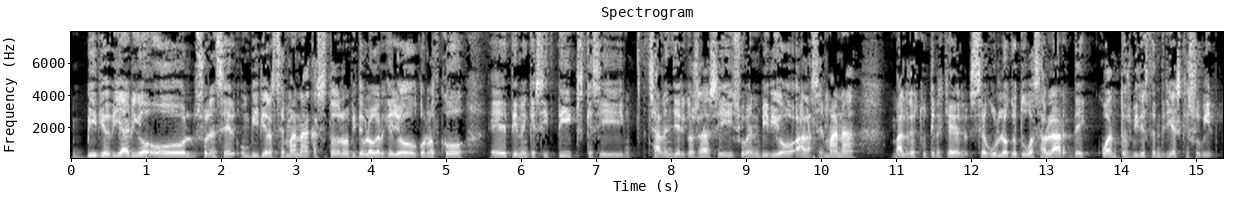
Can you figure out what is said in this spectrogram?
vídeo diario o suelen ser un vídeo a la semana. Casi todos los videobloggers que yo conozco eh, tienen que si tips, que si challenger y cosas así y suben vídeo a la semana. Vale, entonces tú tienes que ver, según lo que tú vas a hablar, de cuántos vídeos tendrías que subir.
